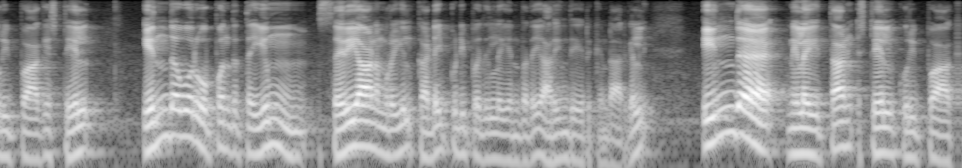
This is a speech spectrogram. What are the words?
குறிப்பாக ஸ்டேல் எந்த ஒரு ஒப்பந்தத்தையும் சரியான முறையில் கடைபிடிப்பதில்லை என்பதை அறிந்தே இருக்கின்றார்கள். இந்த நிலைத்தான் ஸ்டேல் குறிப்பாக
